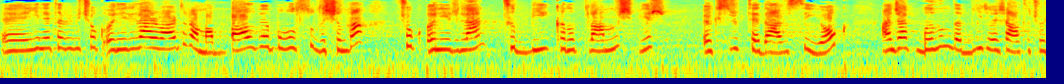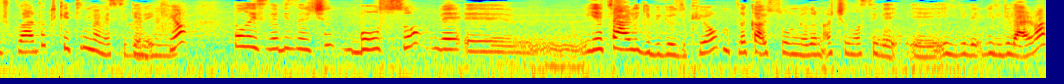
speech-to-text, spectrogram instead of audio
E, yine tabii birçok öneriler vardır ama bal ve bol su dışında çok önerilen tıbbi kanıtlanmış bir öksürük tedavisi yok. Ancak balın da 1 yaş altı çocuklarda tüketilmemesi gerekiyor. Dolayısıyla bizler için bol su ve e, yeterli gibi gözüküyor. Mutlaka üst solunum yollarının açılması ile e, ilgili bilgiler var.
